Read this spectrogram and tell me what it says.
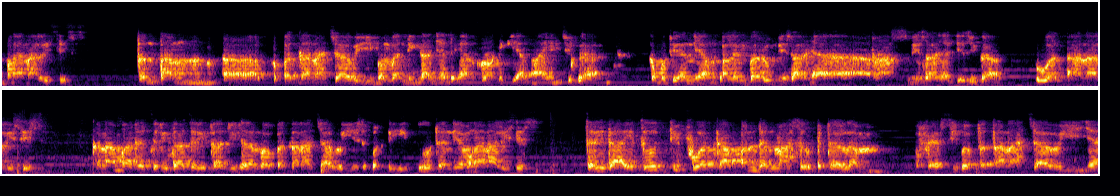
menganalisis tentang uh, tanah Jawi membandingkannya dengan kronik yang lain juga. Kemudian yang paling baru misalnya Ras, misalnya dia juga buat analisis kenapa ada cerita-cerita di dalam babat tanah Jawi seperti itu dan dia menganalisis cerita itu dibuat kapan dan masuk ke dalam versi babat tanah Jawinya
